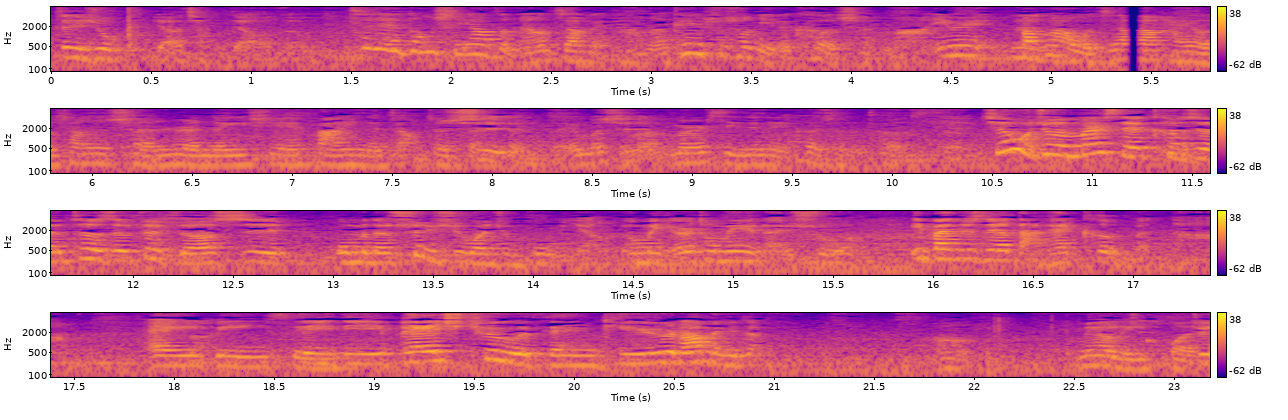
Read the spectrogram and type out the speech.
这个是我们比较强调的。这些东西要怎么样教给他们？可以说说你的课程吗？因为包括我知道还有像是成人的一些发音的矫正等等的，有没有什么 Mercy 这边课程的特色？其实我觉得 Mercy 的课程的特色最主要是我们的顺序完全不一样。我们以儿童美语来说，一般就是要打开课本啊 A B，C C D Page Two，Thank you，然后每个人嗯，没有灵魂，就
